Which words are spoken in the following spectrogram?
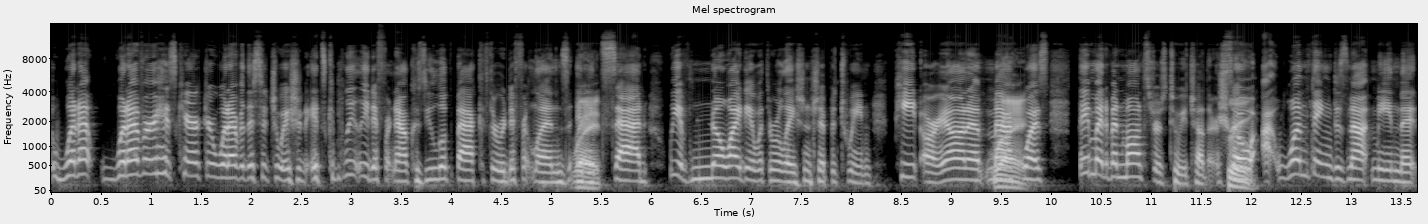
whatever, whatever his character, whatever the situation, it's completely different now because you look back through a different lens and Right. it's sad. We have no idea what the relationship between Pete, Ariana, Mac Right. was. They might have been monsters to each other. True. So, one thing does not mean that,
